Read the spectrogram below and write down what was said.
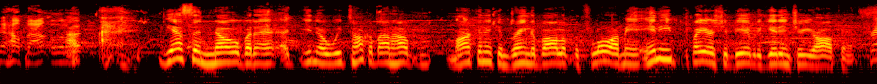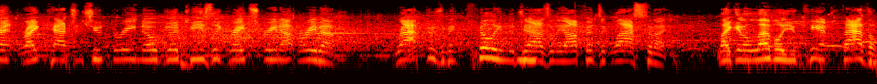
to help out a little bit? Yes and no, but uh, uh, you know we talk about how Markkanen can bring the ball up the floor. I mean, any player should be able to get into your offense. Trent, right catch and shoot three, no good. Beasley, great screen out and rebound. Raptors have been killing the Jazz on the offensive glass tonight, like at a level you can't fathom.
